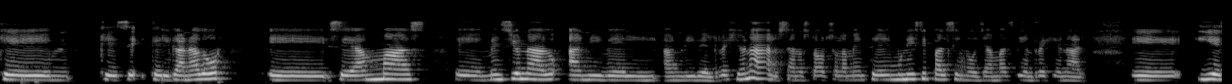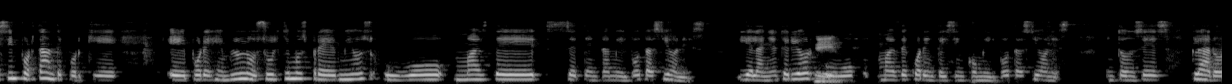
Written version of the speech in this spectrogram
que, que, el ganador eh, sea más eh, mencionado a nivel, a nivel regional, o sea, no solamente municipal, sino ya más bien regional. Eh, y es importante porque, por ejemplo, en los últimos premios hubo más de 70 mil votaciones y el año anterior hubo más de 45 mil votaciones. Entonces, claro,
